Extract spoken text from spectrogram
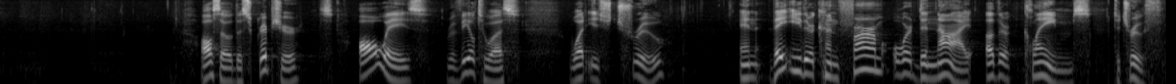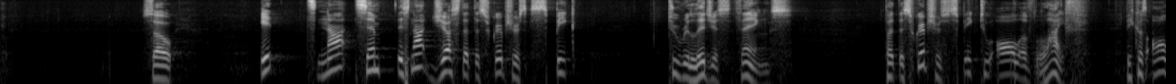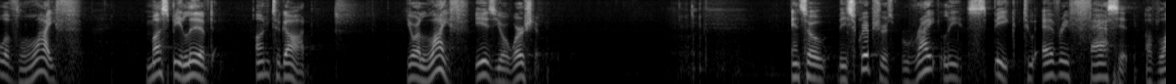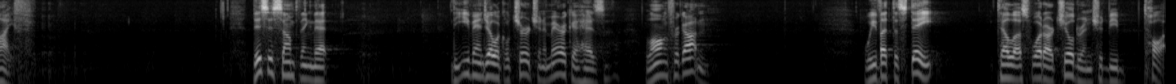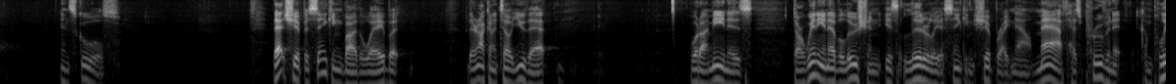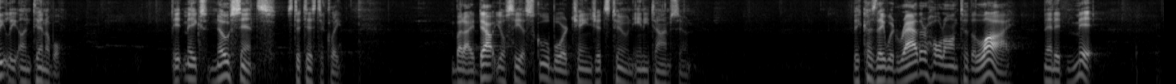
Also, the Scriptures always reveal to us what is true, and they either confirm or deny other claims to truth. So it's not sim- it's not just that the scriptures speak to religious things, but the scriptures speak to all of life because all of life must be lived unto God. Your life is your worship. And so the scriptures rightly speak to every facet of life. This is something that the evangelical church in America has long forgotten. We've let the state tell us what our children should be taught in schools. That ship is sinking, by the way, but they're not going to tell you that. What I mean is, Darwinian evolution is literally a sinking ship right now. Math has proven it completely untenable. It makes no sense statistically. but I doubt you'll see a school board change its tune anytime soon. Because they would rather hold on to the lie than admit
